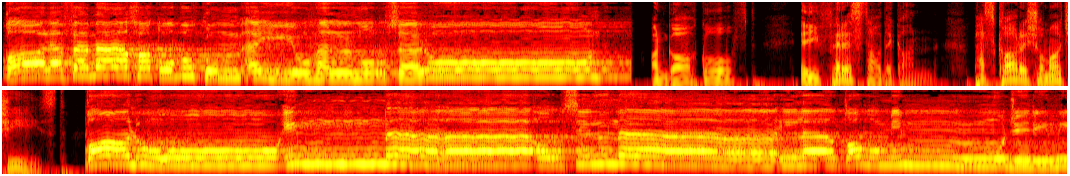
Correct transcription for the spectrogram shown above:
قال فما خطبكم أيها المرسلون آنگاه گفت ای فرستادگان پس کار شما چیست؟ قالوا إنا أرسلنا إلى قوم مجرمين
